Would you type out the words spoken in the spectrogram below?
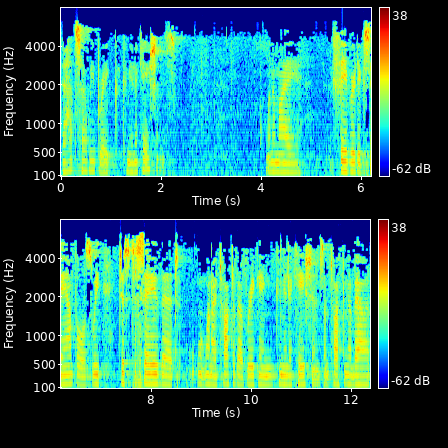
That's how we break communications. One of my favorite examples. We just to say that when I talk about breaking communications, I'm talking about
